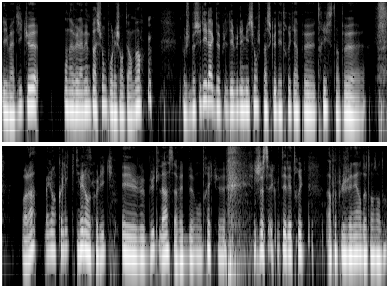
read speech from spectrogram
Et il m'a dit que on avait la même passion pour les chanteurs morts. Donc je me suis dit là que depuis le début de l'émission, je passe que des trucs un peu tristes, un peu euh, voilà, Mélancolique. tu mélancoliques. Et le but là, ça va être de montrer que je sais écouter des trucs un peu plus vénères de temps en temps.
